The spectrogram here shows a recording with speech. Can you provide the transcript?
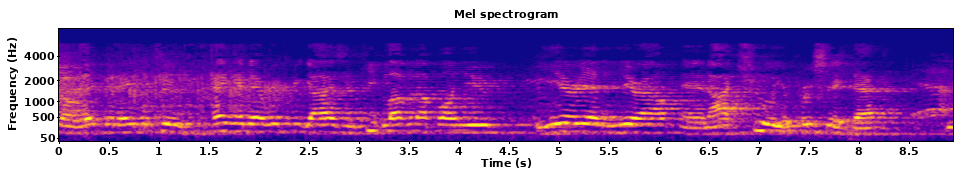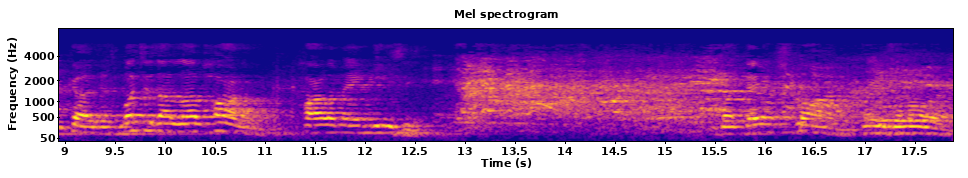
So they've been able to hang in there with you guys and keep loving up on you year in and year out, and I truly appreciate that because as much as I love Harlem, Harlem ain't easy. But they are strong. Praise the Lord.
